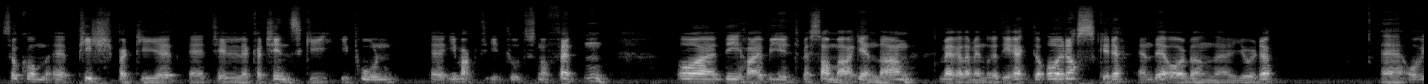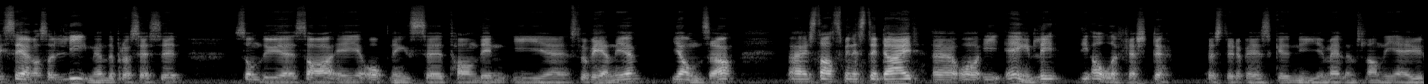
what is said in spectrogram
så kom eh, PISH-partiet eh, til Kaczynski i Polen eh, i makt i 2015. Og de har begynt med samme agendaen, mer eller mindre direkte og raskere enn det Orban gjorde. Og vi ser altså lignende prosesser som du sa i åpningstalen din i Slovenia. Janza er statsminister der, og i egentlig de aller fleste østeuropeiske nye medlemsland i EU.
